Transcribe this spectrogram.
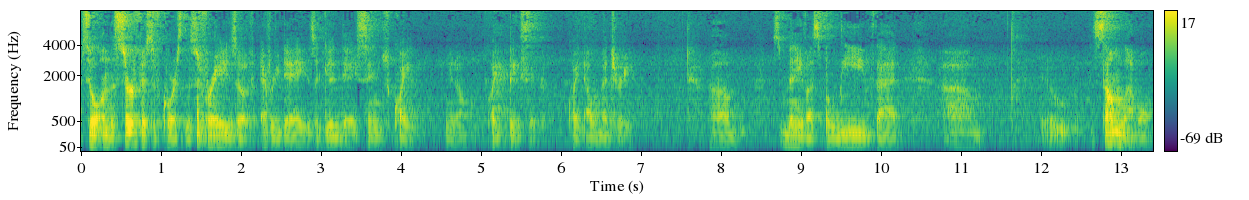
So on the surface, of course, this phrase of every day is a good day seems quite, you know, quite basic, quite elementary. Um, so many of us believe that um, some level,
